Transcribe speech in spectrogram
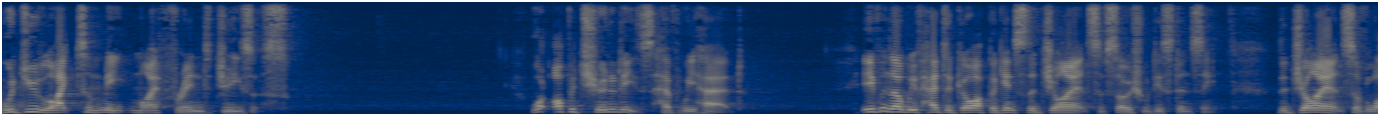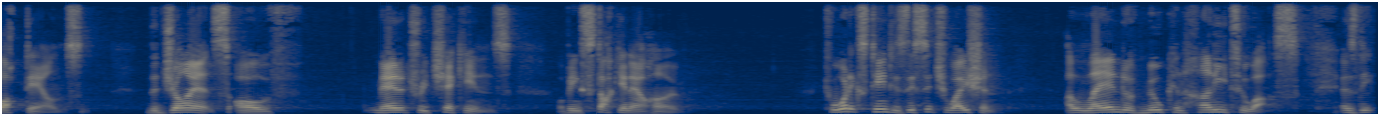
Would you like to meet my friend Jesus? What opportunities have we had? Even though we've had to go up against the giants of social distancing, the giants of lockdowns, the giants of mandatory check ins, of being stuck in our home. To what extent is this situation a land of milk and honey to us as the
